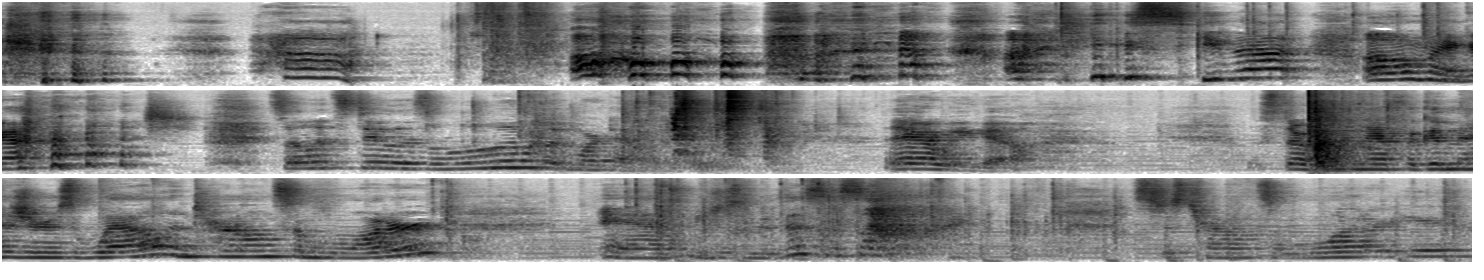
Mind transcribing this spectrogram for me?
ah. Oh my gosh. So let's do this a little bit more delicately. There we go. Let's throw it in there for good measure as well and turn on some water. And let me just move this aside. Let's just turn on some water here.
